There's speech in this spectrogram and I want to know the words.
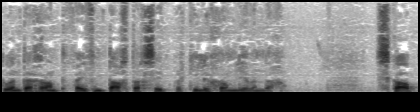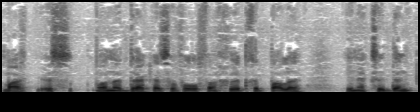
R20.85 per kilogram lewendig. Skaapmark is onder druk as gevolg van groot getalle en ek sou dink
